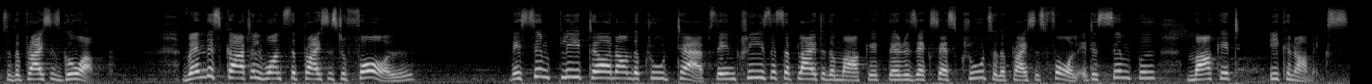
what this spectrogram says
so the prices go up. When this cartel wants the prices to fall, they simply turn on the crude taps. They increase the supply to the market. There is excess crude, so the prices fall. It is simple market economics.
